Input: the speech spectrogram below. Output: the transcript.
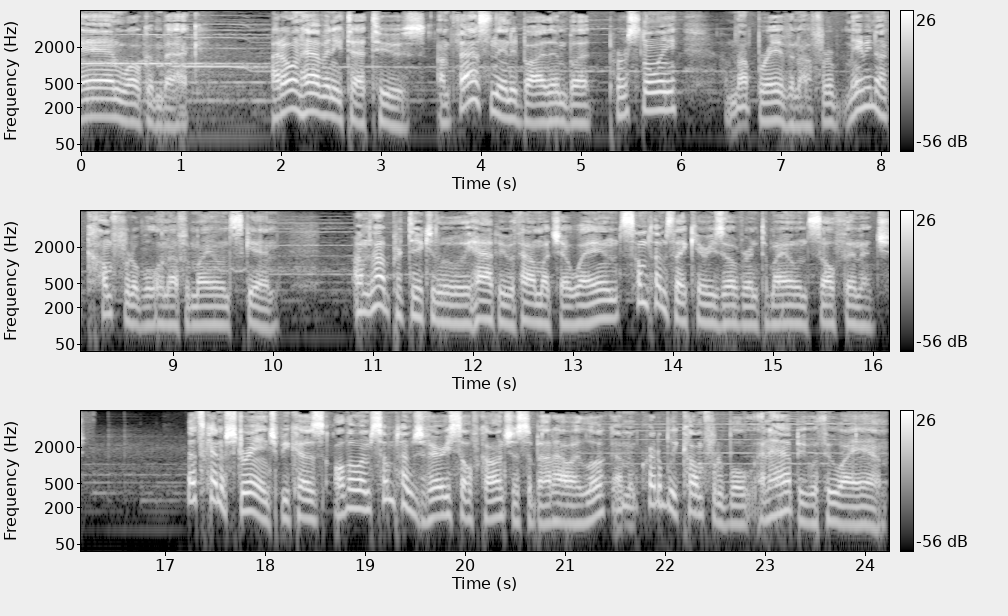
And welcome back. I don't have any tattoos. I'm fascinated by them, but personally, I'm not brave enough, or maybe not comfortable enough in my own skin. I'm not particularly happy with how much I weigh, and sometimes that carries over into my own self image. That's kind of strange because although I'm sometimes very self conscious about how I look, I'm incredibly comfortable and happy with who I am.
